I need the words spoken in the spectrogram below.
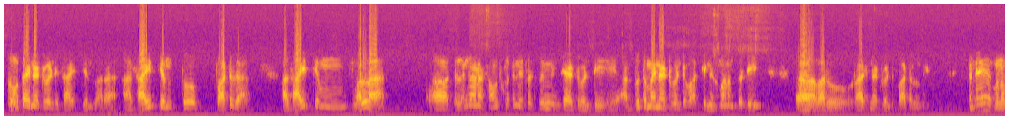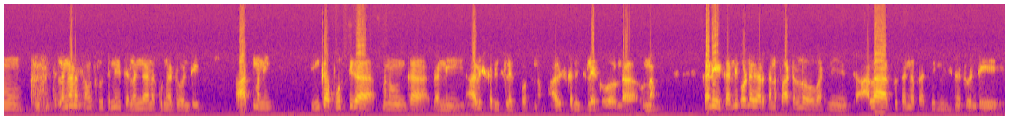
లోతైనటువంటి సాహిత్యం ద్వారా ఆ సాహిత్యంతో పాటుగా ఆ సాహిత్యం వల్ల తెలంగాణ సంస్కృతిని ప్రతిబింబించేటువంటి అద్భుతమైనటువంటి వాక్య నిర్మాణంతో వారు రాసినటువంటి పాటలని అంటే మనం తెలంగాణ సంస్కృతిని తెలంగాణకు ఉన్నటువంటి ఆత్మని ఇంకా పూర్తిగా మనం ఇంకా దాన్ని ఆవిష్కరించలేకపోతున్నాం. ఆవిష్కరించలేకుండా ఉన్నాం. కానీ కన్నికొండ గారు తన పాటల్లో వాటిని చాలా అద్భుతంగా ప్రతిబింబించినటువంటి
